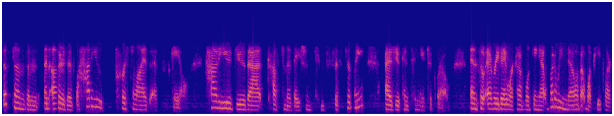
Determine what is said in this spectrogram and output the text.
systems and, and others is, well, how do you personalize at scale? How do you do that customization consistently as you continue to grow? And so every day we're kind of looking at what do we know about what people are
